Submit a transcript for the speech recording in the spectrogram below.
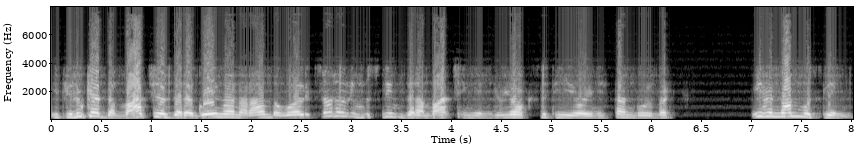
If you look at the marches that are going on around the world, it's not only Muslims that are marching in New York City or in Istanbul, but even non-Muslims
